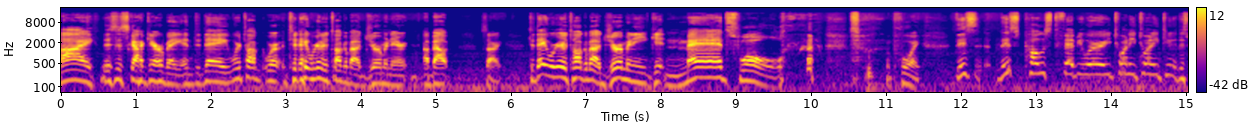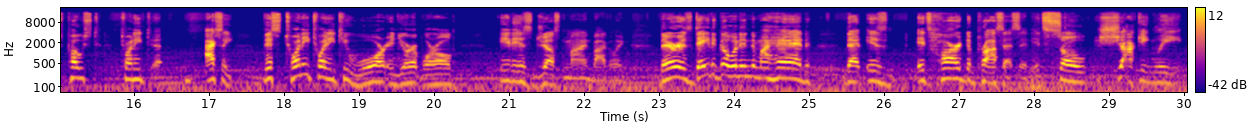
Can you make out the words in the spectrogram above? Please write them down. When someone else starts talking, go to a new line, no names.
Hi, this is Scott Garibay, and today we're talk we're today we're going to talk about Germany about sorry. Today we're going to talk about Germany getting mad swole. Boy, this this post February 2022, this post 20 uh, actually this 2022 war in Europe world, it is just mind-boggling. There is data going into my head that is it's hard to process it. It's so shockingly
